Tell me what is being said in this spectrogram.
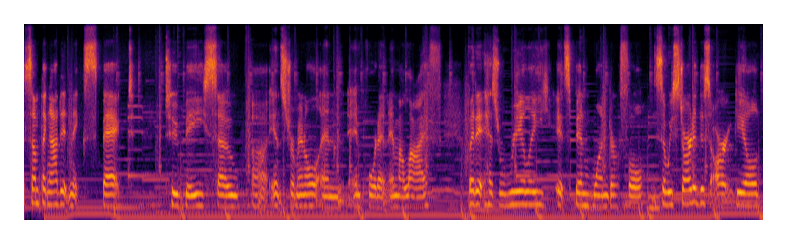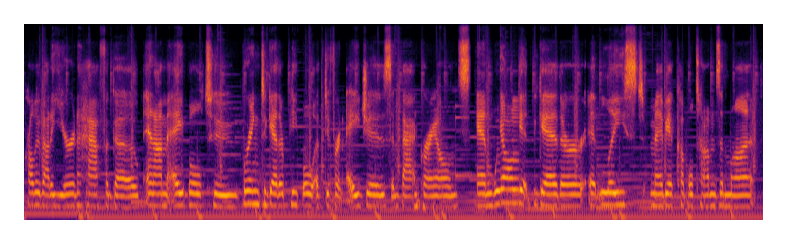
something i didn't expect to be so uh, instrumental and important in my life but it has really it's been wonderful. So we started this art guild probably about a year and a half ago and i'm able to bring together people of different ages and backgrounds and we all get together at least maybe a couple times a month.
